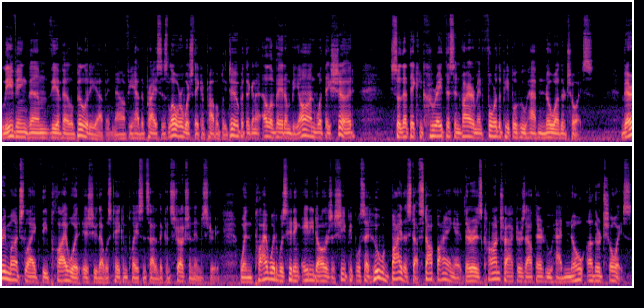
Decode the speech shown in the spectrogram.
leaving them the availability of it. Now, if you had the prices lower, which they could probably do, but they're going to elevate them beyond what they should so that they can create this environment for the people who have no other choice very much like the plywood issue that was taking place inside of the construction industry. When plywood was hitting $80 a sheet, people said, who would buy this stuff? Stop buying it. There is contractors out there who had no other choice.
